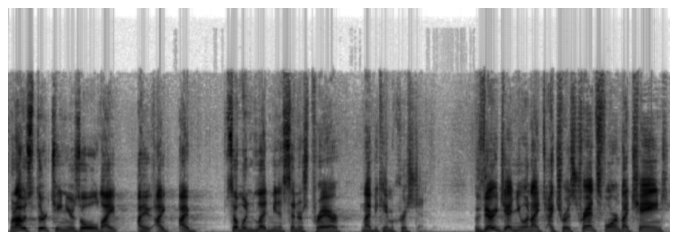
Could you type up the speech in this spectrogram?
When I was 13 years old, I, I, I, I someone led me in a sinner's prayer and I became a Christian. It was very genuine. I, I, was transformed. I changed.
